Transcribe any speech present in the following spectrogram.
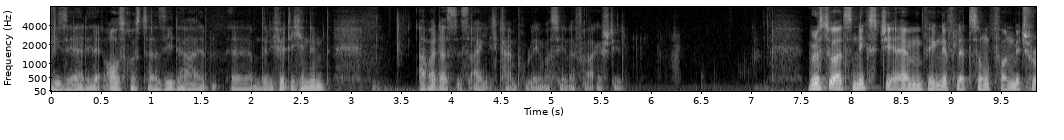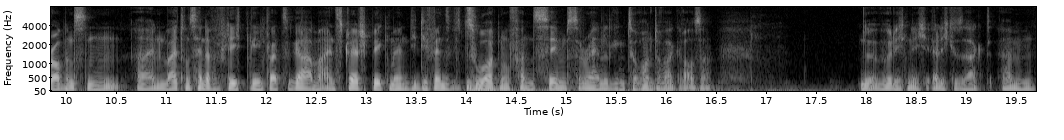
wie sehr der Ausrüster sie da halt äh, unter die Fittiche nimmt. Aber das ist eigentlich kein Problem, was hier in der Frage steht. Würdest du als Knicks GM wegen der Verletzung von Mitch Robinson einen weiteren Center verpflichten, gegebenenfalls sogar mal einen Stretch Bigman? Die defensive Zuordnung von Sims, Randall gegen Toronto war grausam. Nö, würde ich nicht, ehrlich gesagt. Ähm,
